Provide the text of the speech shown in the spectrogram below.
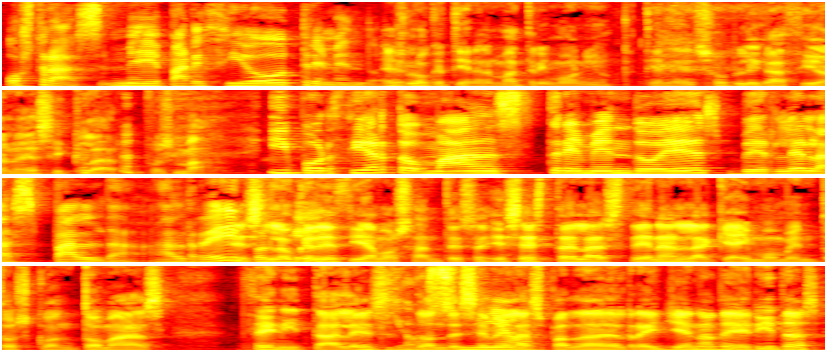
ostras, me pareció tremendo. Es lo que tiene el matrimonio, que tienes obligaciones y claro, pues mal. Y por cierto, más tremendo es verle la espalda al rey. Es lo que decíamos antes. Es esta la escena en la que hay momentos con tomas cenitales donde se ve la espada del rey llena de heridas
